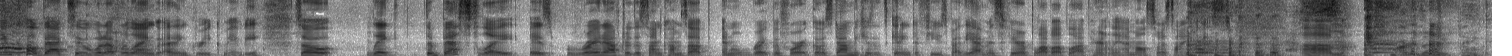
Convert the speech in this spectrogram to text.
you go back to whatever language, I think Greek maybe. So, like the best light is right after the sun comes up and right before it goes down because it's getting diffused by the atmosphere. Blah blah blah. Apparently, I'm also a scientist. um Smarter than you think.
